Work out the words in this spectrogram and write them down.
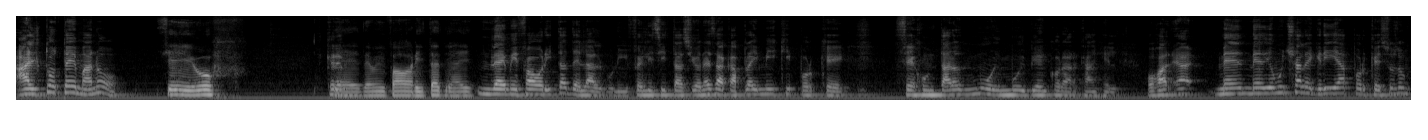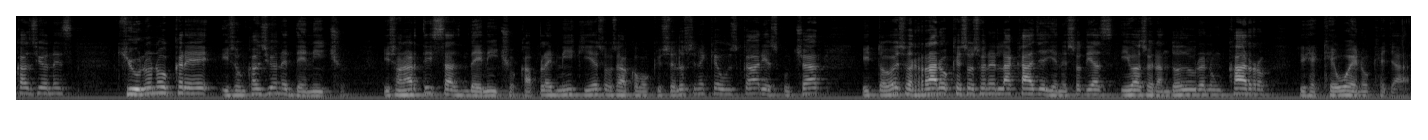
Alto tema, ¿no? Sí, uff, Creo- de, mis favoritas de ahí. de mis favoritas del álbum. Y felicitaciones a Capla y Mickey porque se juntaron muy, muy bien con Arcángel. Ojalá, me, me dio mucha alegría porque esas son canciones que uno no cree y son canciones de nicho. Y son artistas de nicho, Capla y Mickey y eso, o sea, como que usted los tiene que buscar y escuchar y todo eso. Es raro que eso suene en la calle y en esos días iba sonando duro en un carro. Y dije, qué bueno que ya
